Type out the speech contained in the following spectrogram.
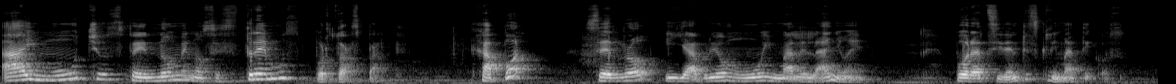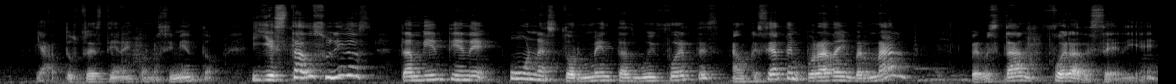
hay muchos fenómenos extremos por todas partes. Japón cerró y abrió muy mal el año, ¿eh? Por accidentes climáticos. Ya ustedes tienen conocimiento. Y Estados Unidos también tiene unas tormentas muy fuertes, aunque sea temporada invernal, pero están fuera de serie. ¿eh?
